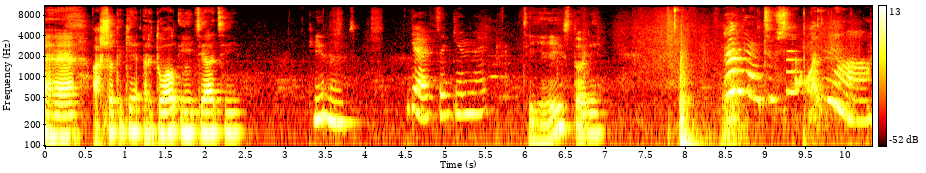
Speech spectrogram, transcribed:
Еге, а що таке ритуал ініціації? Кінець Я це кінець. цієї історії. Я думав, це все одна.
